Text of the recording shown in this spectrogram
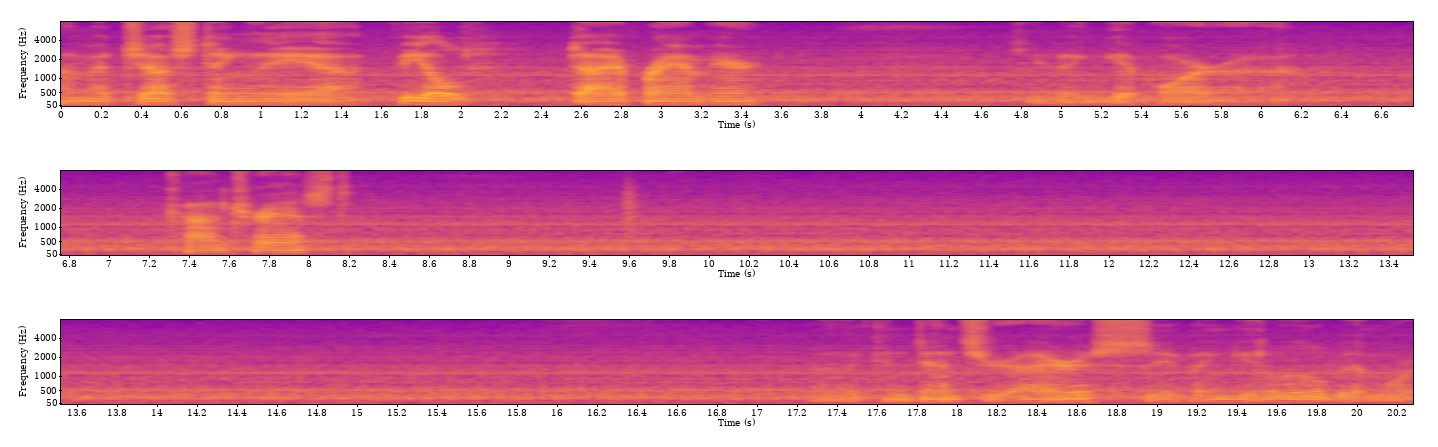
I'm adjusting the uh, field diaphragm here. See if I can get more uh, contrast. Uh, the condenser iris, see if I can get a little bit more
